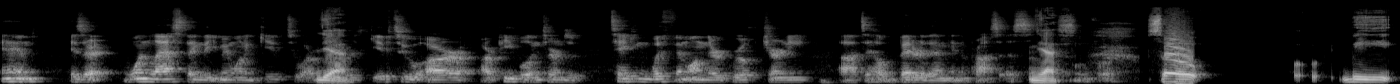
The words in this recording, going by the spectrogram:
And is there one last thing that you may want to give to our Yeah. viewers, give to our our people in terms of taking with them on their growth journey uh, to help better them in the process? Yes. So we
